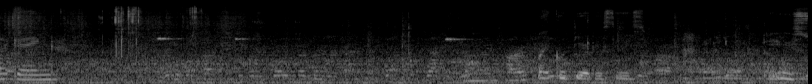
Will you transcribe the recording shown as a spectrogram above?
Bye, gang. Bye, Gutierrez. Peace.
